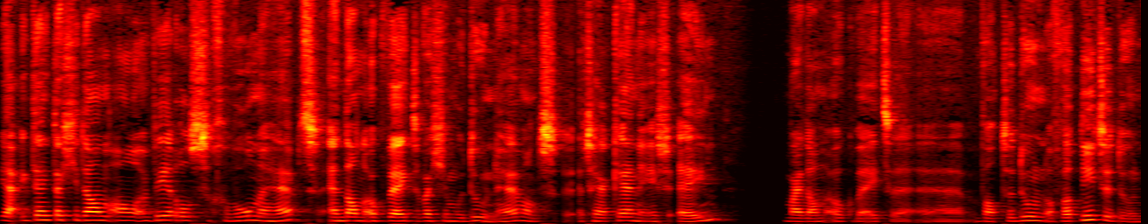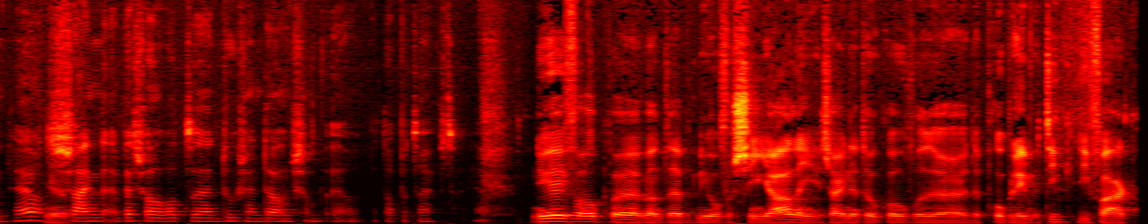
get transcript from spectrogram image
ja, ik denk dat je dan al een wereld gewonnen hebt en dan ook weten wat je moet doen. Hè? Want het herkennen is één. Maar dan ook weten uh, wat te doen of wat niet te doen. Hè? Want ja. er zijn best wel wat do's en don'ts wat dat betreft. Ja. Nu even op, want we hebben het nu over signalen. Je zei net ook over de, de problematiek die vaak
